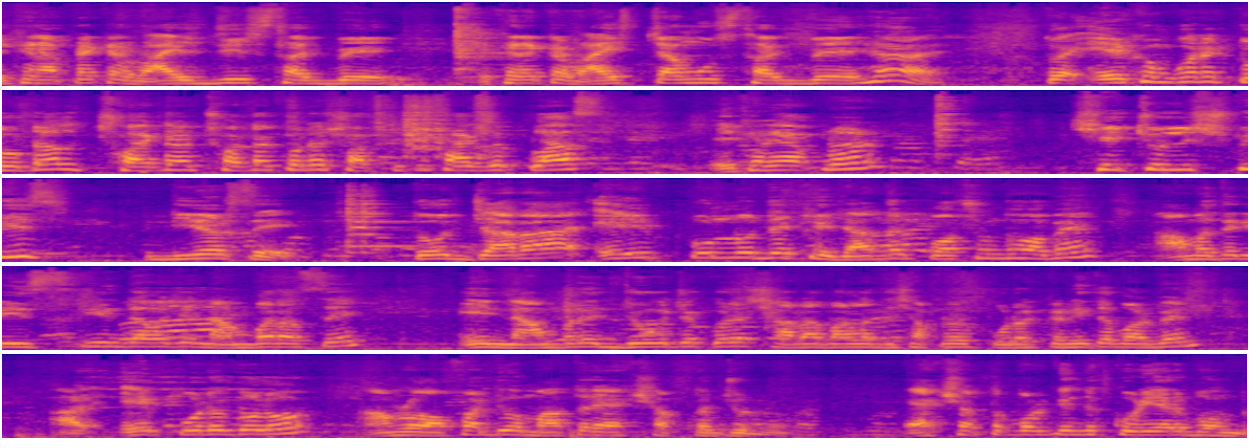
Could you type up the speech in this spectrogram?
এখানে আপনার একটা রাইস ডিশ থাকবে, এখানে একটা রাইস চামচ থাকবে হ্যাঁ? তো এরকম করে টোটাল ছয়টা ছটা করে সব কিছু থাকবে প্লাস এখানে আপনার ছেচল্লিশ পিস ডিনার সেট তো যারা এই পণ্য দেখে, যাদের পছন্দ হবে, আমাদের স্ক্রিন দেওয়া যে নাম্বার আছে এই নাম্বারে যোগাযোগ করে সারা বাংলাদেশ আপনার প্রোডাক্টটা নিতে পারবেন। আর এই প্রোডাক্টগুলো আমরা অফার দিব মাত্র এক সপ্তাহের জন্য। এক সপ্তাহ পর কিন্তু কোরিয়ার বন্ধ।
